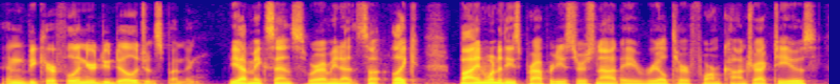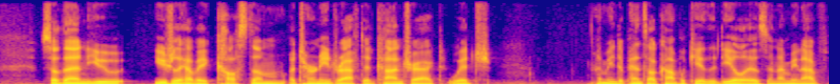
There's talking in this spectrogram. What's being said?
and be careful in your due diligence spending. Yeah, makes sense. Where I mean, uh, like buying one of these properties, there's not a realtor form contract to use. So then you usually have a custom attorney drafted contract, which I mean depends how complicated the deal is. And I mean, I've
